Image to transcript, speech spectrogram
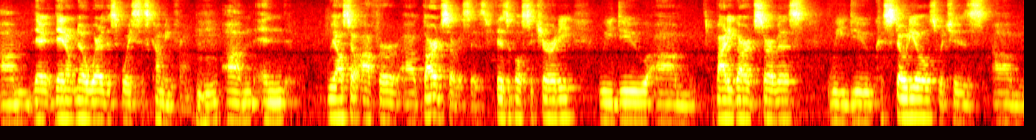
Um, they, they don't know where this voice is coming from. Um, and we also offer uh, guard services, physical security. We do um, bodyguard service. We do custodials, which is um,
